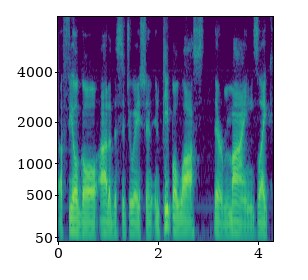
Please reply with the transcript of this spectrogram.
a, field goal out of the situation, and people lost their minds. Like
